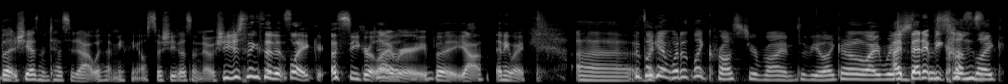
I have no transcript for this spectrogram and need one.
but she hasn't tested it out with anything else so she doesn't know she just thinks that it's like a secret Yeah. library but yeah anyway uh Because but like it wouldn't like crossed your mind to be like, oh, I wish. I bet it becomes like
